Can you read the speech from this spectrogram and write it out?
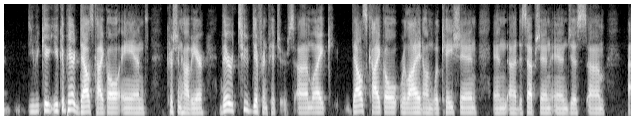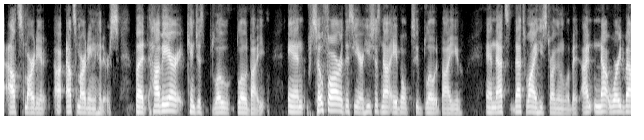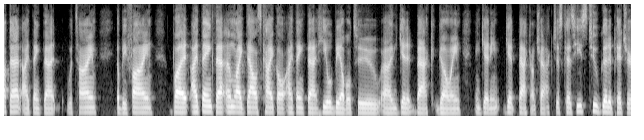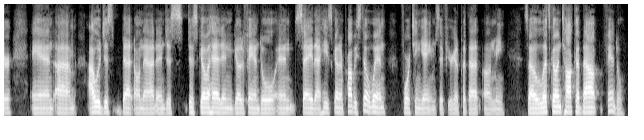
you you compared Dallas Keuchel and Cristian Javier. They're two different pitchers. Um, like Dallas Keuchel relied on location and uh, deception and just um, outsmarting outsmarting hitters. But Javier can just blow blow it by you. And so far this year, he's just not able to blow it by you, and that's that's why he's struggling a little bit. I'm not worried about that. I think that with time, it'll be fine. But I think that unlike Dallas Keuchel, I think that he'll be able to uh, get it back going and getting get back on track. Just because he's too good a pitcher, and um, I would just bet on that and just just go ahead and go to FanDuel and say that he's going to probably still win 14 games if you're going to put that on me. So let's go and talk about FanDuel.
